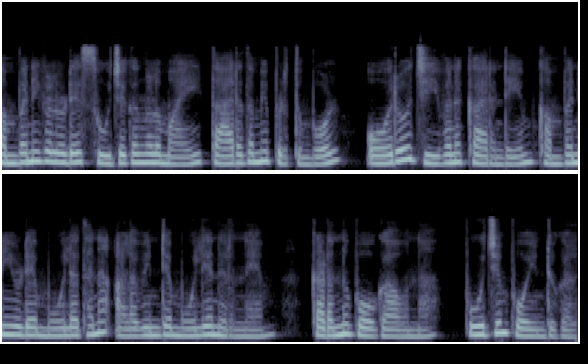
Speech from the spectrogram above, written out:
കമ്പനികളുടെ സൂചകങ്ങളുമായി താരതമ്യപ്പെടുത്തുമ്പോൾ ഓരോ ജീവനക്കാരന്റെയും കമ്പനിയുടെ മൂലധന അളവിന്റെ മൂല്യനിർണയം കടന്നുപോകാവുന്ന പൂജ്യം പോയിന്റുകൾ.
